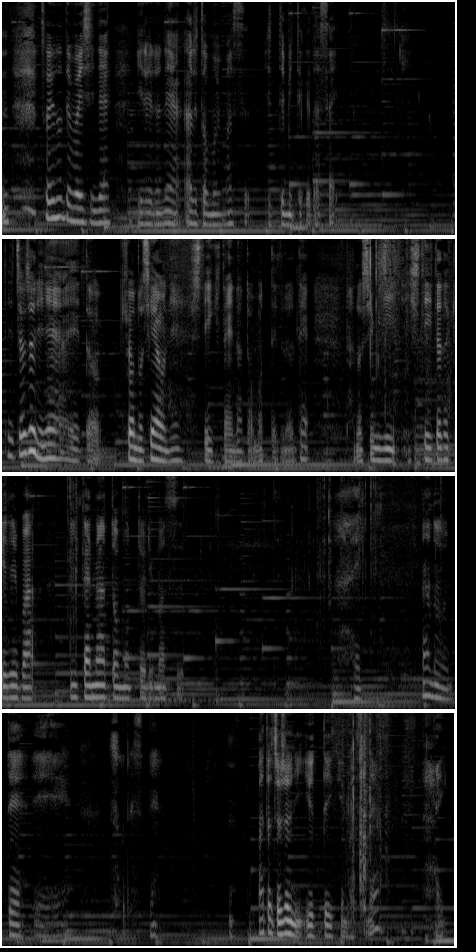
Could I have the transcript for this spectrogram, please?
そういうのでもいいしね。いろいろねあると思います。言ってみてください。で徐々にねえっ、ー、と今日のシェアをねしていきたいなと思ってるので楽しみにしていただければいいかなと思っております。はい。なので、えー、そうですね。また徐々に言っていきますね。はい。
